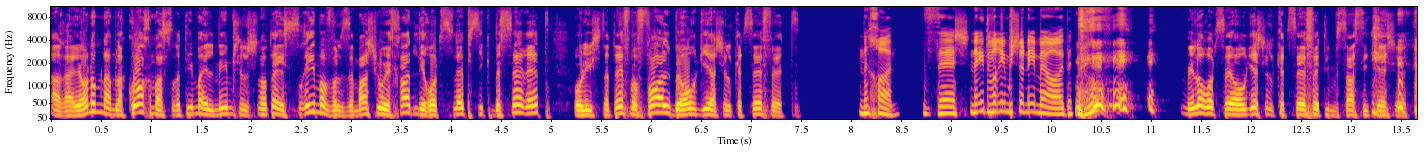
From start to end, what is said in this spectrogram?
הרעיון אמנם לקוח מהסרטים האילמים של שנות ה-20, אבל זה משהו אחד לראות סלפסיק בסרט, או להשתתף בפועל באורגיה של קצפת. נכון. זה שני דברים שונים מאוד. מי לא רוצה אורגיה של קצפת עם סאסי קשת?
